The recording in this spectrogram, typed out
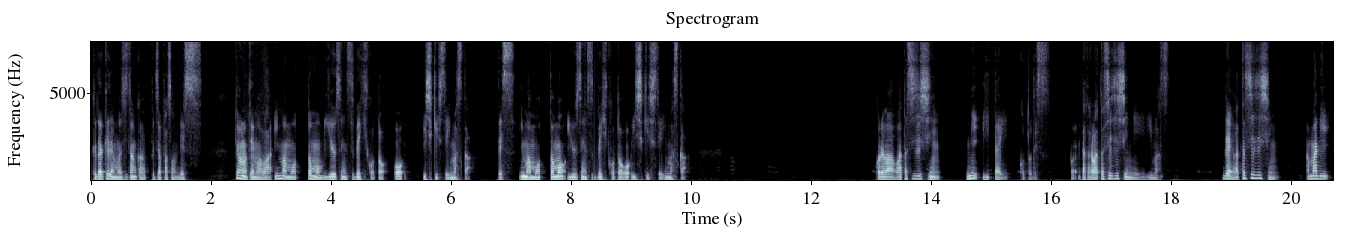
聞くだけで文字単価アップジャパソンです。今日のテーマは、今最も優先すべきことを意識していますか？です。今最も優先すべきことを意識していますか？これは私自身に言いたいことです。だから私自身に言います。で、私自身、あまり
